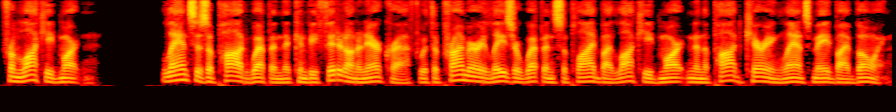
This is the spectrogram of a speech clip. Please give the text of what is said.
from Lockheed Martin. Lance is a pod weapon that can be fitted on an aircraft with the primary laser weapon supplied by Lockheed Martin and the pod carrying Lance made by Boeing.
